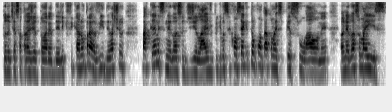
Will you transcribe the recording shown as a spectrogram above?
durante essa trajetória dele que ficaram para a vida. Eu acho bacana esse negócio de live porque você consegue ter um contato mais pessoal, né? É um negócio mais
